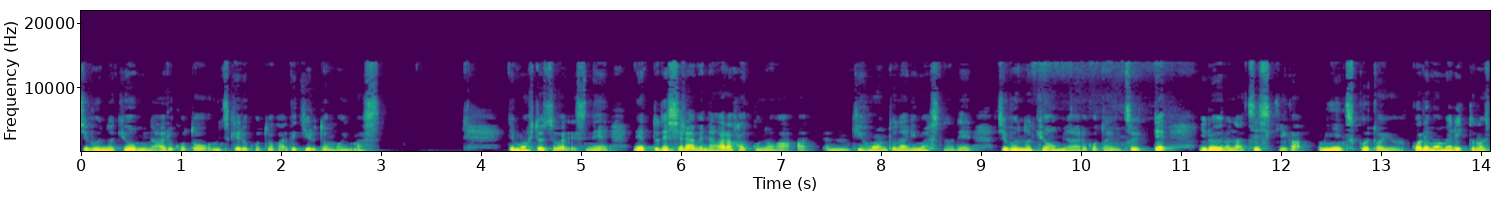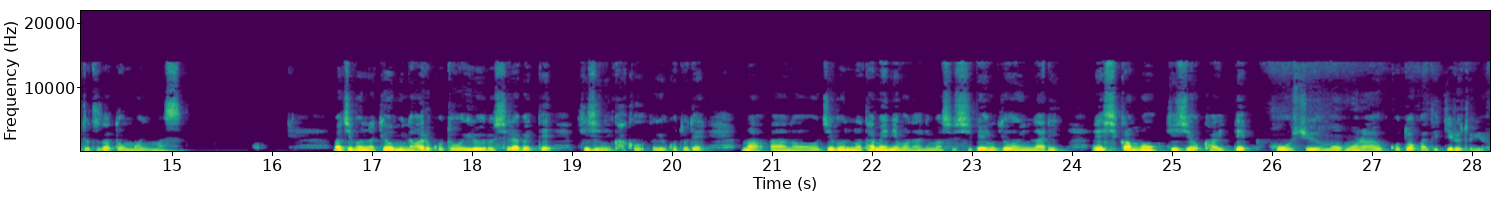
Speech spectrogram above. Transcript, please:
自分の興味のあることを見つけることができると思います。で、もう一つはですね、ネットで調べながら書くのが、うん、基本となりますので、自分の興味のあることについて、いろいろな知識が身につくという、これもメリットの一つだと思います。まあ、自分の興味のあることをいろいろ調べて記事に書くということで、まあ、あの、自分のためにもなりますし、勉強になり、でしかも記事を書いて報酬ももらうことができるという、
